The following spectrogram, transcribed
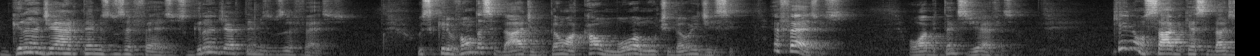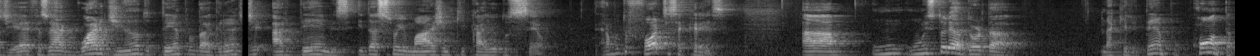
Grande é Artemis dos Efésios! Grande é Artemis dos Efésios! O escrivão da cidade então acalmou a multidão e disse: Efésios, ou habitantes de Éfeso, Quem não sabe que a cidade de Éfeso é a guardiã do templo da grande Artemis e da sua imagem que caiu do céu? Era muito forte essa crença. Ah, um, um historiador da, daquele tempo conta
